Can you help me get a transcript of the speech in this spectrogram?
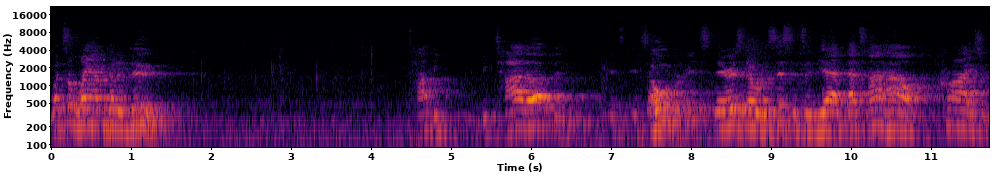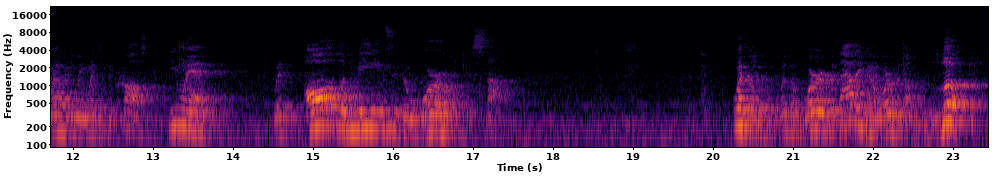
what's a lamb going to do? Be tied up and it's, it's over. It's, there is no resistance. And yet, that's not how Christ willingly went to the cross. He went with all the means in the world to stop with a, with a word, without even a word, with a look,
